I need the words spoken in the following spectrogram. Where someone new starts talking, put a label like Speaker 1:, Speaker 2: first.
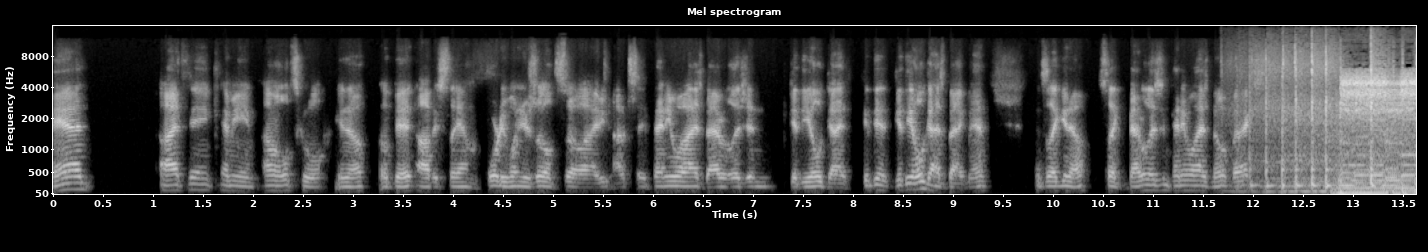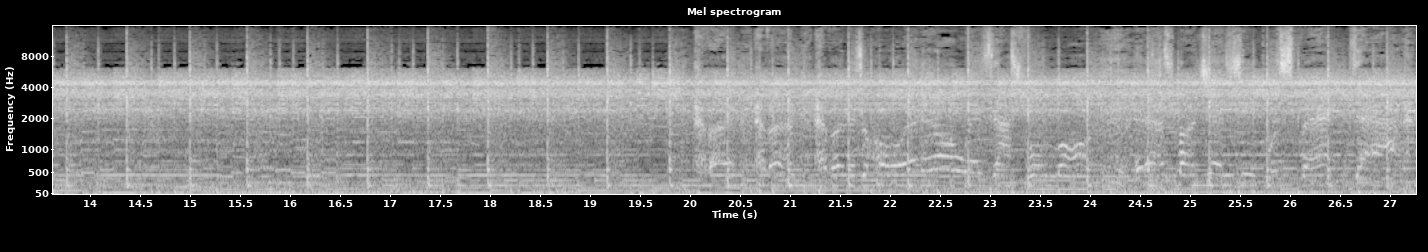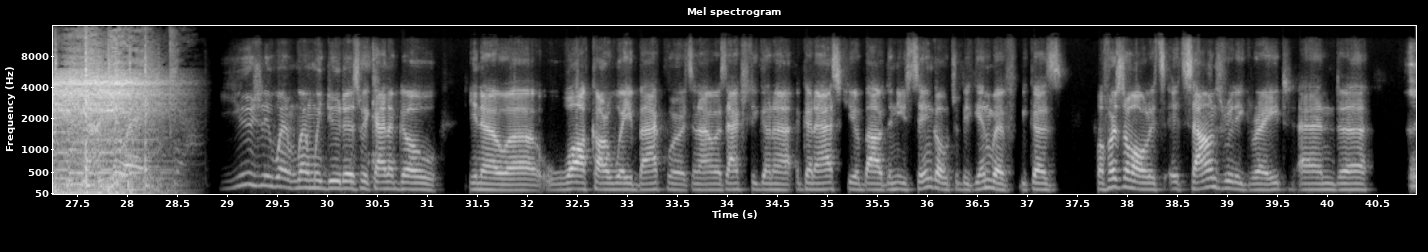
Speaker 1: Man, I think, I mean, I'm old school, you know, a bit. Obviously, I'm 41 years old, so I, I would say Pennywise, Bad Religion, get the old guy, get the, get the old guys back, man. It's like, you know, it's like Bad Religion, Pennywise, NOFX.
Speaker 2: Heaven, heaven, is a hole and it always asks for more. As much as it you ain't
Speaker 3: usually when when we do this we kind of go you know uh, walk our way backwards. And i was actually gonna gonna ask you about the new single to begin with because well first of all it's it sounds really great. And uh,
